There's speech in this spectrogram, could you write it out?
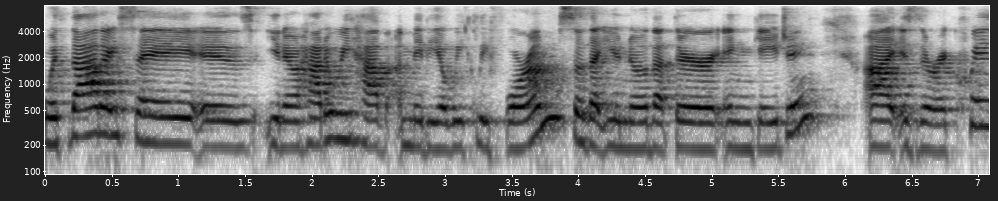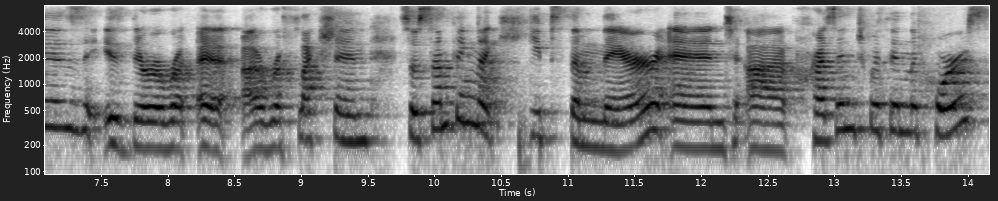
with that, I say is, you know, how do we have a, maybe a weekly forum so that you know that they're engaging? Uh, is there a quiz? Is there a, re a, reflection? So something that keeps them there and uh, present within the course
